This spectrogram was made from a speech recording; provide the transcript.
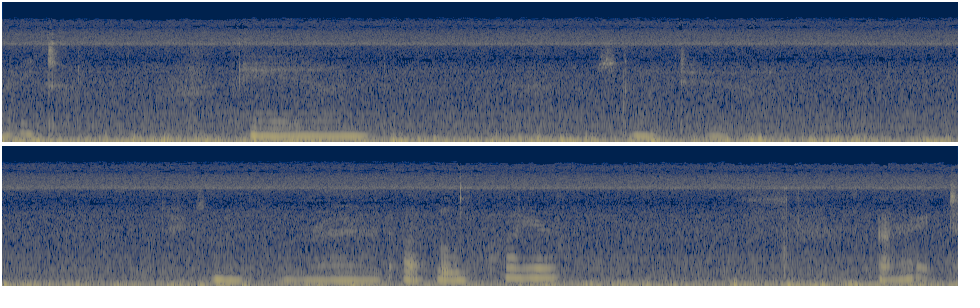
eye. And just going to take some red up a little higher. Alright.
